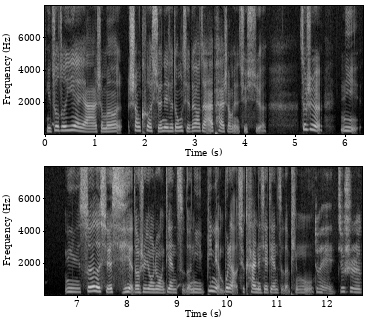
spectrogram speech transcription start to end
你做作业呀、什么上课学那些东西都要在 iPad 上面去学，就是你你所有的学习也都是用这种电子的，你避免不了去看那些电子的屏幕。对，就是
